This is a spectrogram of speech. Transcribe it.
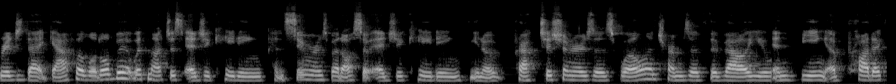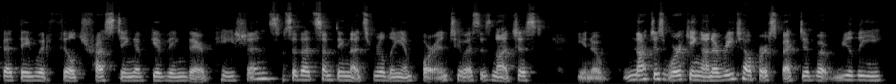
bridge that gap a little bit with not just educating consumers but also educating you know practitioners as well in terms of the value and being a product that they would feel trusting of giving their patients. So that's something that's really important to us. Is not just you know not just working on a retail perspective but really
